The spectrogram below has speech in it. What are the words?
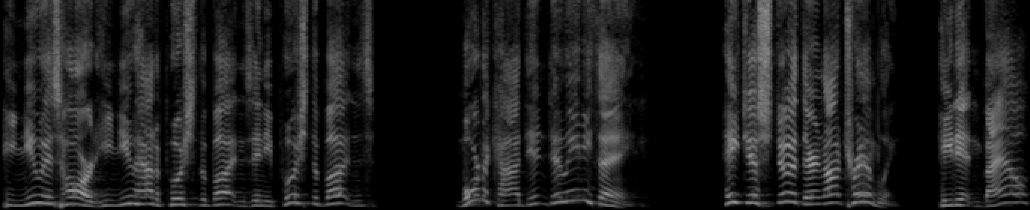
He knew his heart. He knew how to push the buttons, and he pushed the buttons. Mordecai didn't do anything. He just stood there not trembling. He didn't bow.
